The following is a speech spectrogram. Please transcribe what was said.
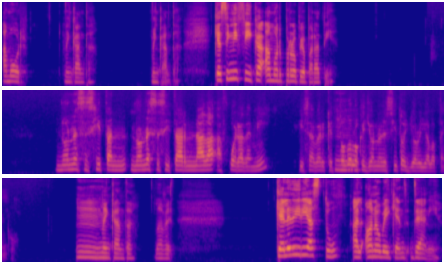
Amor. Me encanta. Me encanta. ¿Qué significa amor propio para ti? No, necesitan, no necesitar nada afuera de mí y saber que todo lo que yo necesito yo ya lo tengo. Mm, me encanta. Love it. ¿Qué le dirías tú al unawakened Danny?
